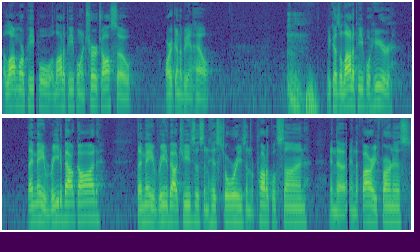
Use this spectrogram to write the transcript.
a lot more people, a lot of people in church also are going to be in hell. Because a lot of people here, they may read about God, they may read about Jesus and his stories and the prodigal son and the, and the fiery furnace.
